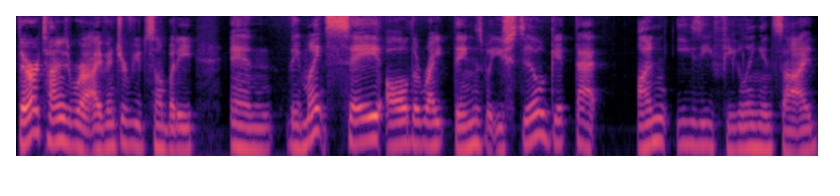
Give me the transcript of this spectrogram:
There are times where I've interviewed somebody and they might say all the right things, but you still get that uneasy feeling inside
